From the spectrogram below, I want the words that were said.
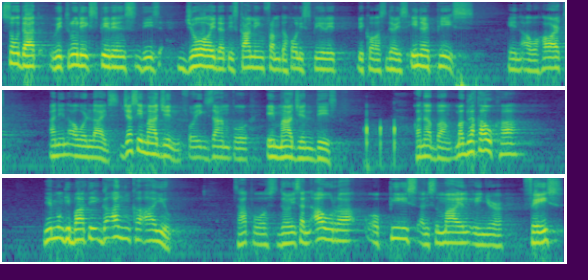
So that we truly experience this joy that is coming from the Holy Spirit because there is inner peace in our heart and in our lives. Just imagine, for example, imagine this. Kanabang, maglakaw ka, yung mong gibati, gaan ka ayo. Tapos, there is an aura of peace and smile in your face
